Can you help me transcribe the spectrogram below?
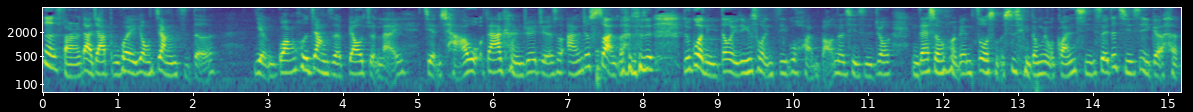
那反而大家不会用这样子的眼光或者这样子的标准来检查我，大家可能就会觉得说啊，那就算了。就是如果你都已经说你自己不环保，那其实就你在生活里面做什么事情都没有关系。所以这其实是一个很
